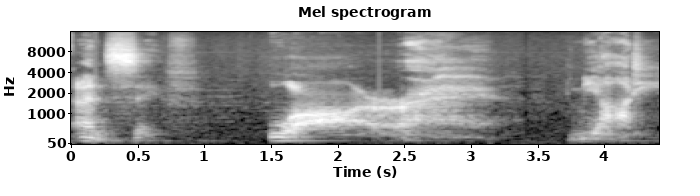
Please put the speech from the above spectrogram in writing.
and safe. War. Meaties.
